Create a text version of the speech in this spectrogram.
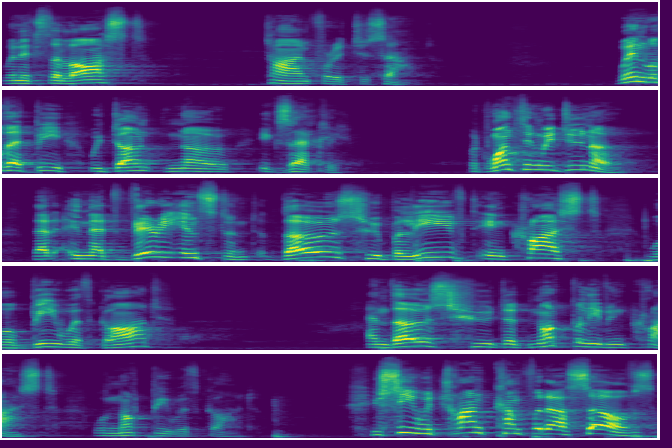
when it's the last time for it to sound. When will that be? We don't know exactly. But one thing we do know that in that very instant, those who believed in Christ will be with God, and those who did not believe in Christ will not be with God. You see, we try and comfort ourselves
